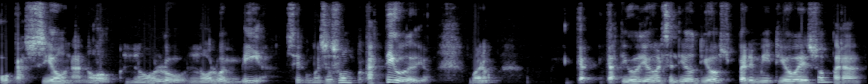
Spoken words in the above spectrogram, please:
ocasiona, no, lo, no lo envía. Como eso es un castigo de Dios. Bueno, castigo de Dios en el sentido, Dios permitió eso para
